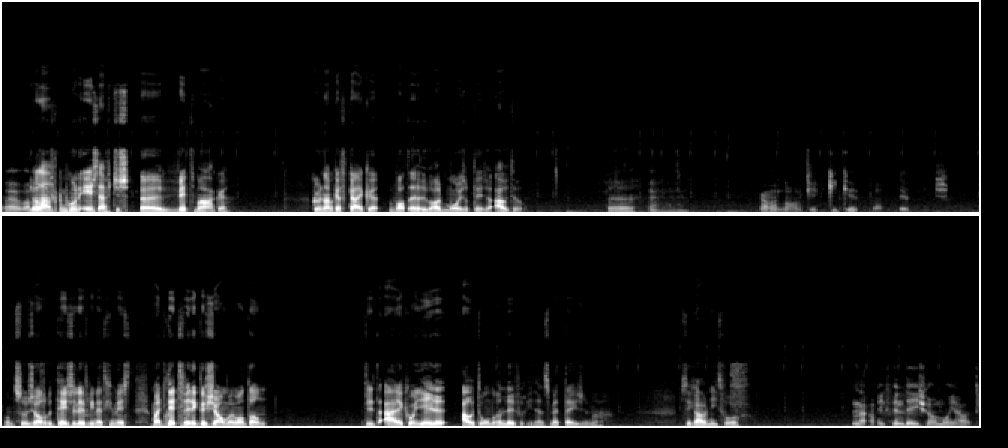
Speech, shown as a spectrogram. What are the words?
Eh, Dan nou laat ik hem gewoon eerst eventjes eh, wit maken. Kunnen we namelijk even kijken wat er überhaupt mooi is op deze auto. Eh, Eh, gaan we nog een keer kijken. is. want sowieso hadden we deze livery net gemist. Maar dit vind ik dus jammer, want dan zit eigenlijk gewoon je hele auto onder een livery. Net als met deze, maar... Dus die gaan we niet voor. Nou, ik vind deze wel een mooie auto.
